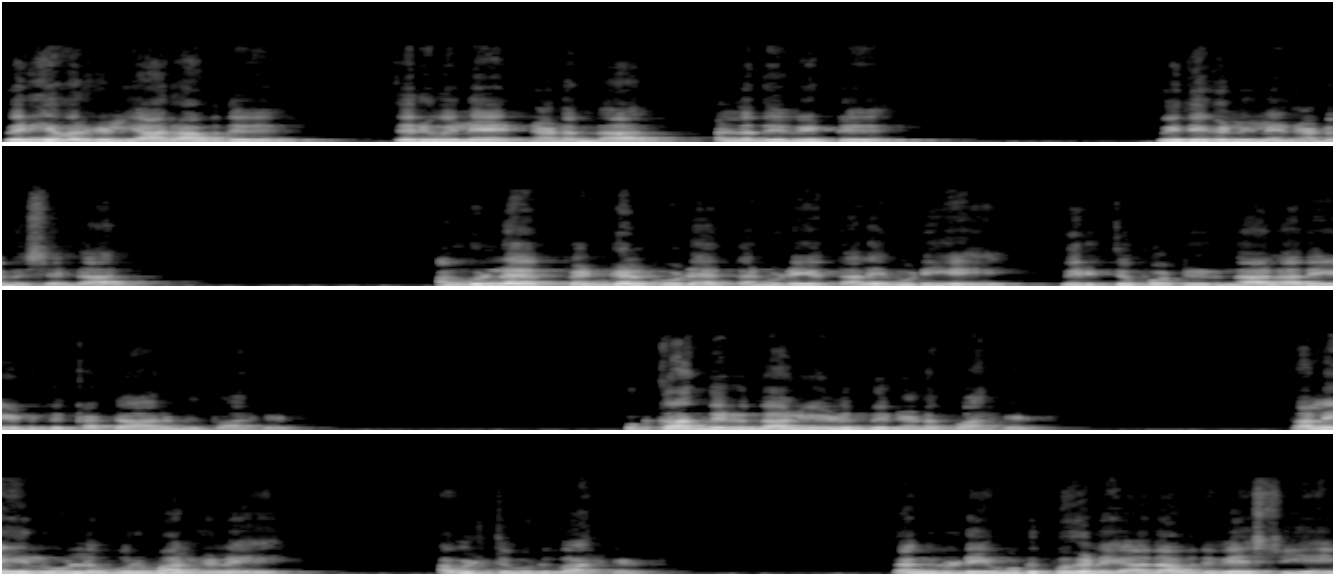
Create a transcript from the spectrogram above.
பெரியவர்கள் யாராவது தெருவிலே நடந்தால் அல்லது வீட்டு வீதிகளிலே நடந்து சென்றால் அங்குள்ள பெண்கள் கூட தன்னுடைய தலைமுடியை விரித்து போட்டிருந்தால் அதை எடுத்து கட்ட ஆரம்பிப்பார்கள். உட்கார்ந்திருந்தால் எழுந்து நடப்பார்கள். தலையில் உள்ள உருமால்களை அவிழ்த்து விடுவார்கள். தங்களுடைய உடுப்புகளை அதாவது வேஷ்டியை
